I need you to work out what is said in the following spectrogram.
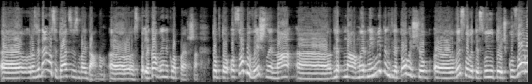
Е, розглядаємо ситуацію з майданом, е, яка виникла перша. Тобто особи вийшли на, е, для, на мирний мітинг для того, щоб е, висловити свою точку зору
